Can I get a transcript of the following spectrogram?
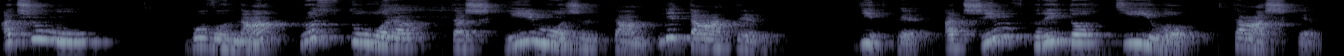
А чому? Бо вона простора, пташки можуть там літати. Дітки, а чим вкрито тіло пташки?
